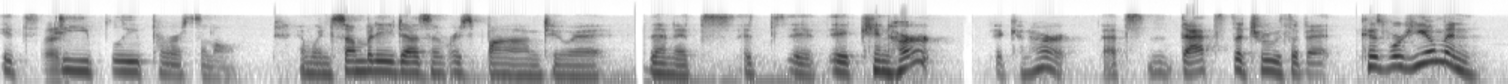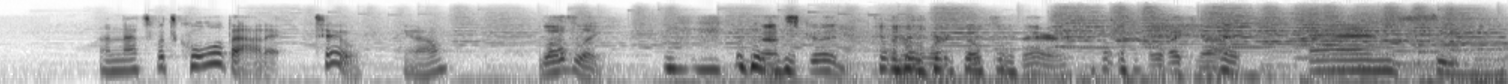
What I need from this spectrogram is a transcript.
It's Right. deeply personal, and when somebody doesn't respond to it, then it's it's it, it can hurt. It can hurt. That's that's the truth of it because we're human, and that's what's cool about it too. You know. Lovely. That's good. I don't know where to go from there. I like that. and see.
